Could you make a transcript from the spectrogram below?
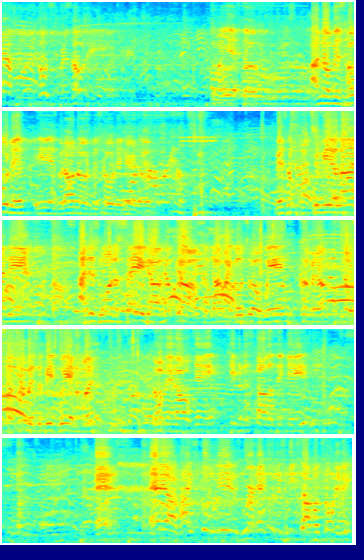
Sample and Coach Brindoli. Come on yet though. I know Miss Holder is, but I don't know if Miss Holder here though. Miss to me aligned in. I just want to save y'all, help y'all, because y'all might go to a win coming up. You know, September is a big win month. Throwing in all game, keeping the scholars engaged. And Antioch High School is where excellence meets opportunity.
